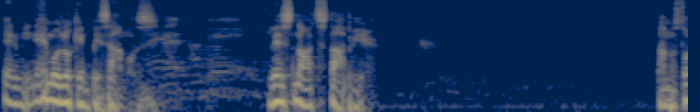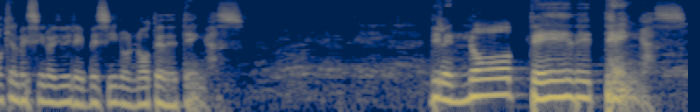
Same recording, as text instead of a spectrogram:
terminemos lo que empezamos. Let's not stop here. Vamos, toque al vecino y dile, vecino, no te detengas. Dile, no te detengas.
